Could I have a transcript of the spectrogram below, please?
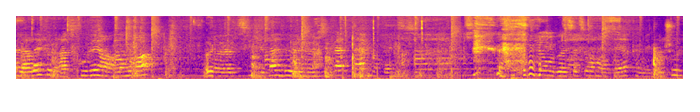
alors là, il faudra trouver un endroit. Ok. parce que j'ai pas de, j'ai pas de table en fait. on doit s'asseoir en terre comme les autres choules.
